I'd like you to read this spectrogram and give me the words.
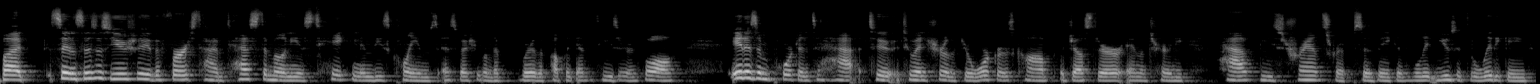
But since this is usually the first time testimony is taken in these claims, especially when the, where the public entities are involved, it is important to, ha- to, to ensure that your workers' comp adjuster and attorney have these transcripts so they can use it to litigate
